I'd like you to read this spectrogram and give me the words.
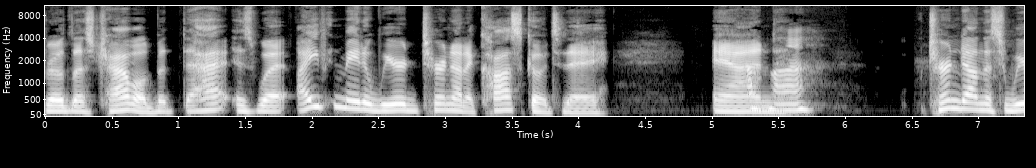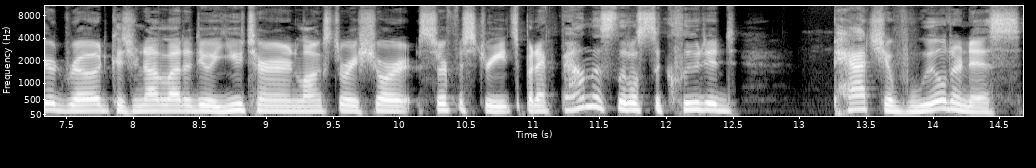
road less traveled but that is what i even made a weird turn out of costco today and Uh-huh. turned down this weird road because you're not allowed to do a U-turn. Long story short, surface streets. But I found this little secluded patch of wilderness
